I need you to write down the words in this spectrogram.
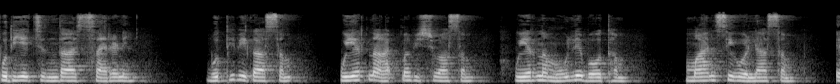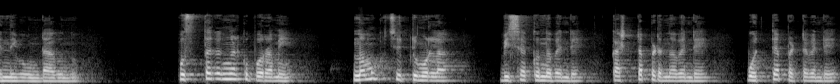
പുതിയ ചിന്താസരണി ബുദ്ധിവികാസം ഉയർന്ന ആത്മവിശ്വാസം ഉയർന്ന മൂല്യബോധം മാനസിക ഉല്ലാസം എന്നിവ ഉണ്ടാകുന്നു. പുസ്തകങ്ങൾക്ക് പുറമെ നമുക്ക് ചുറ്റുമുള്ള വിശക്കുന്നവന്റെ കഷ്ടപ്പെടുന്നവന്റെ ഒറ്റപ്പെട്ടവന്റെ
